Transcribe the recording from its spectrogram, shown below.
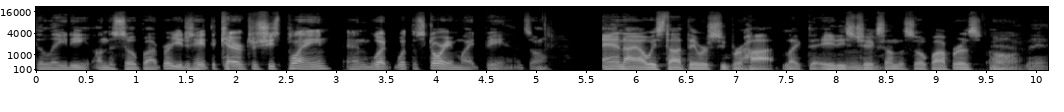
the lady on the soap opera. You just hate the character she's playing and what what the story might be. That's all. And I always thought they were super hot, like the '80s Mhm. chicks on the soap operas. Oh man,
